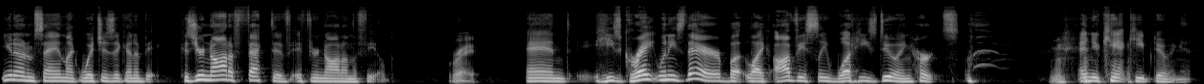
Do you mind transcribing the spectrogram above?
You know what I'm saying? Like, which is it going to be? Because you're not effective if you're not on the field. Right. And he's great when he's there, but like, obviously, what he's doing hurts. and you can't keep doing it.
